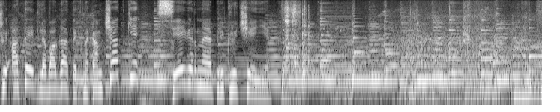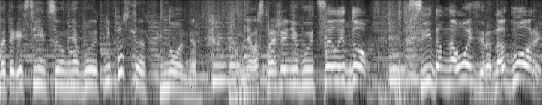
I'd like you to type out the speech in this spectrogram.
Лучший отель для богатых на Камчатке – «Северное приключение». В этой гостинице у меня будет не просто номер, у меня в распоряжении будет целый дом с видом на озеро, на горы,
